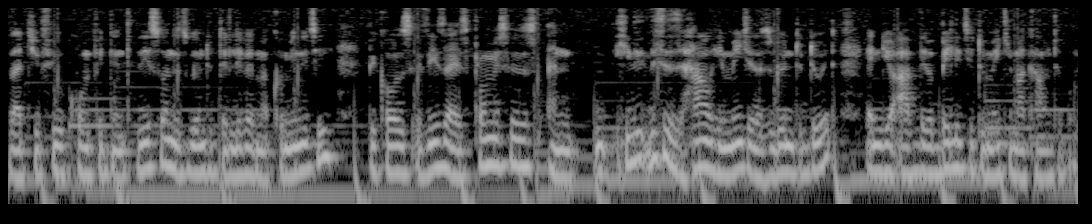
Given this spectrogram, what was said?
that you feel confident this one is going to deliver my community because these are his promises and he, this is how he mentions he's going to do it and you have the ability to make him accountable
